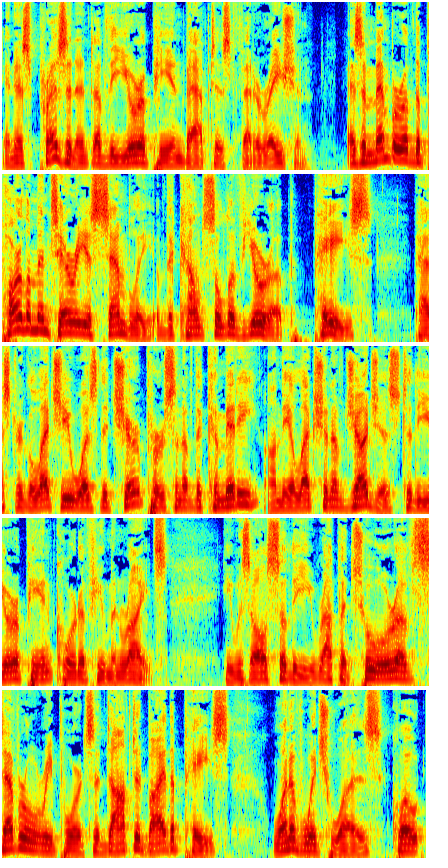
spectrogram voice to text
and as President of the European Baptist Federation. As a member of the Parliamentary Assembly of the Council of Europe, PACE, Pastor Ghiletchi was the chairperson of the Committee on the Election of Judges to the European Court of Human Rights. He was also the rapporteur of several reports adopted by the PACE, one of which was, quote,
